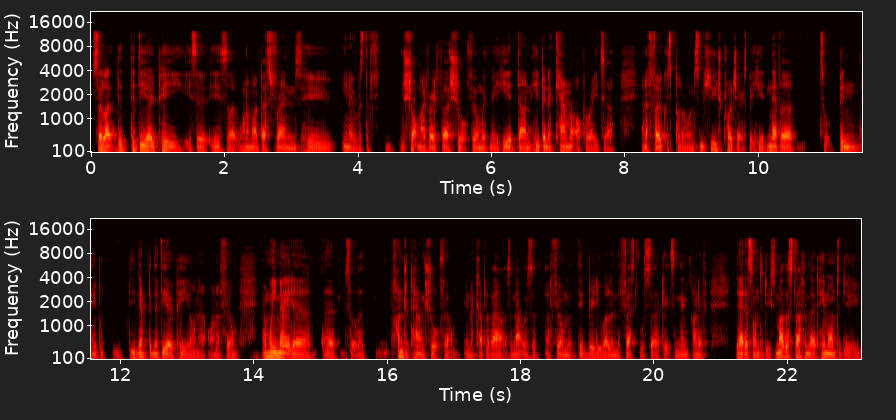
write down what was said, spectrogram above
So like the, the DOP is a is like one of my best friends who you know was the shot my very first short film with me. He had done he'd been a camera operator and a focus puller on some huge projects, but he had never sort of been able he'd never been the DOP on a on a film, and we made a, a sort of a hundred pound short film in a couple of hours, and that was a, a, film that did really well in the festival circuits, and then kind of led us on to do some other stuff, and led him on to do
